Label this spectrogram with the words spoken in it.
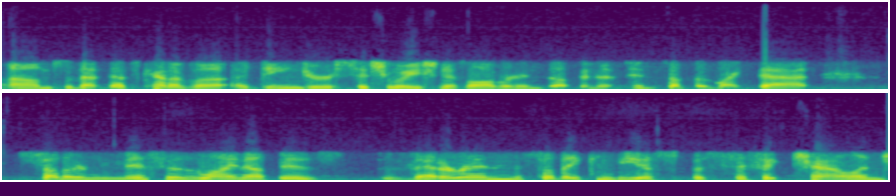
Um, so that that's kind of a, a dangerous situation if Auburn ends up in, a, in something like that. Southern Miss's lineup is veteran, so they can be a specific challenge,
